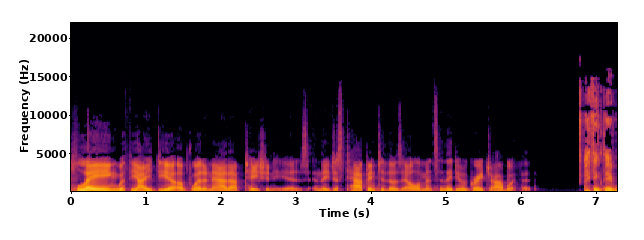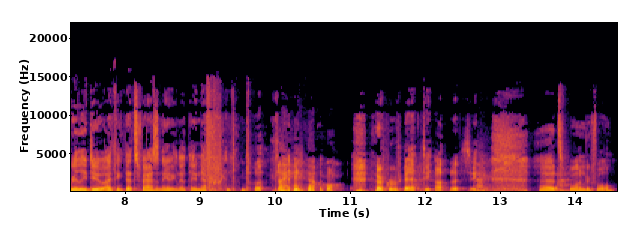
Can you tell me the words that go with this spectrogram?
playing with the idea of what an adaptation is and they just tap into those elements and they do a great job with it. I think they really do. I think that's fascinating that they never read the book. I know. I read the odyssey. That's wonderful.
